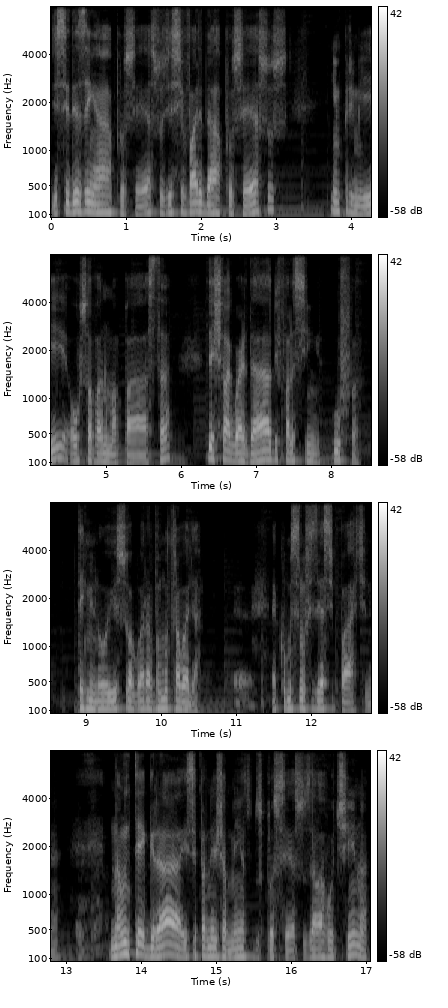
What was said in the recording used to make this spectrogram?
de se desenhar processos, de se validar processos, imprimir ou salvar numa pasta, deixar guardado e falar assim: ufa, terminou isso, agora vamos trabalhar. É, é como se não fizesse parte, né? Não integrar esse planejamento dos processos à rotina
